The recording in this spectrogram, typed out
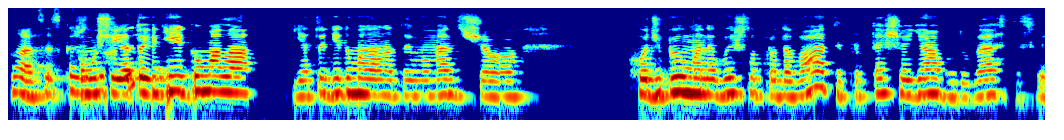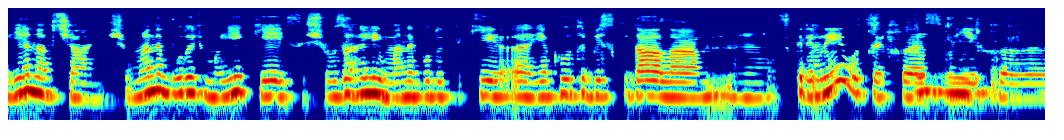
Клас, Тому що я тоді думала, я тоді думала на той момент, що хоч би в мене вийшло продавати, про те, що я буду вести своє навчання, що в мене будуть мої кейси, що взагалі в мене будуть такі, е, як я тобі скидала скріни у цих е, своїх е,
